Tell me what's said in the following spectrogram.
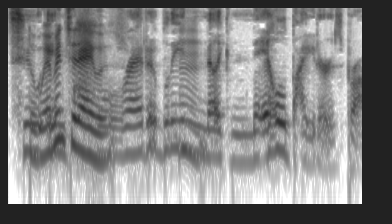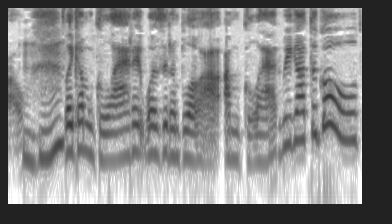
Two The women today was- incredibly Mm. like nail biters, bro. Mhm. Like I'm glad it wasn't a blowout. I'm glad we got the gold,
